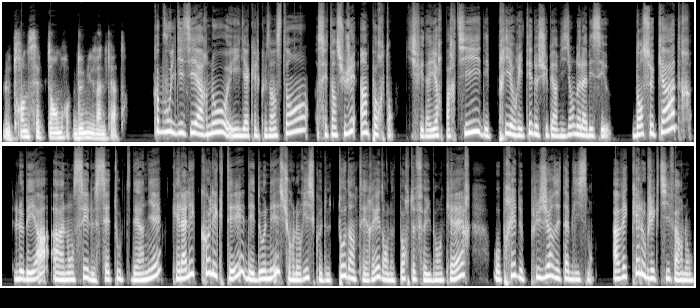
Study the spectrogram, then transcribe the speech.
le 30 septembre 2024. Comme vous le disiez Arnaud il y a quelques instants, c'est un sujet important qui fait d'ailleurs partie des priorités de supervision de la BCE. Dans ce cadre, le BA a annoncé le 7 août dernier qu'elle allait collecter des données sur le risque de taux d'intérêt dans le portefeuille bancaire auprès de plusieurs établissements. Avec quel objectif Arnaud?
